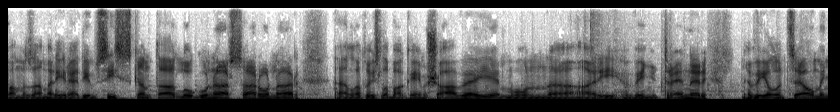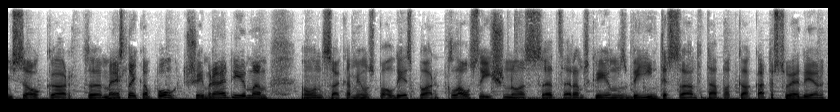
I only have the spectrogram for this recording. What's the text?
pamazām arī redzējums izskan tādu sarunu ar eh, Latvijas labākajiem šāvējiem un eh, arī viņu treneri Vilni Celmiņu. Savukārt eh, mēs liekam punktu šim redzējumam un sakam jums paldies par klausīšanos. Cerams, ka jums bija interesanti tāpat kā katru svētdienu.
